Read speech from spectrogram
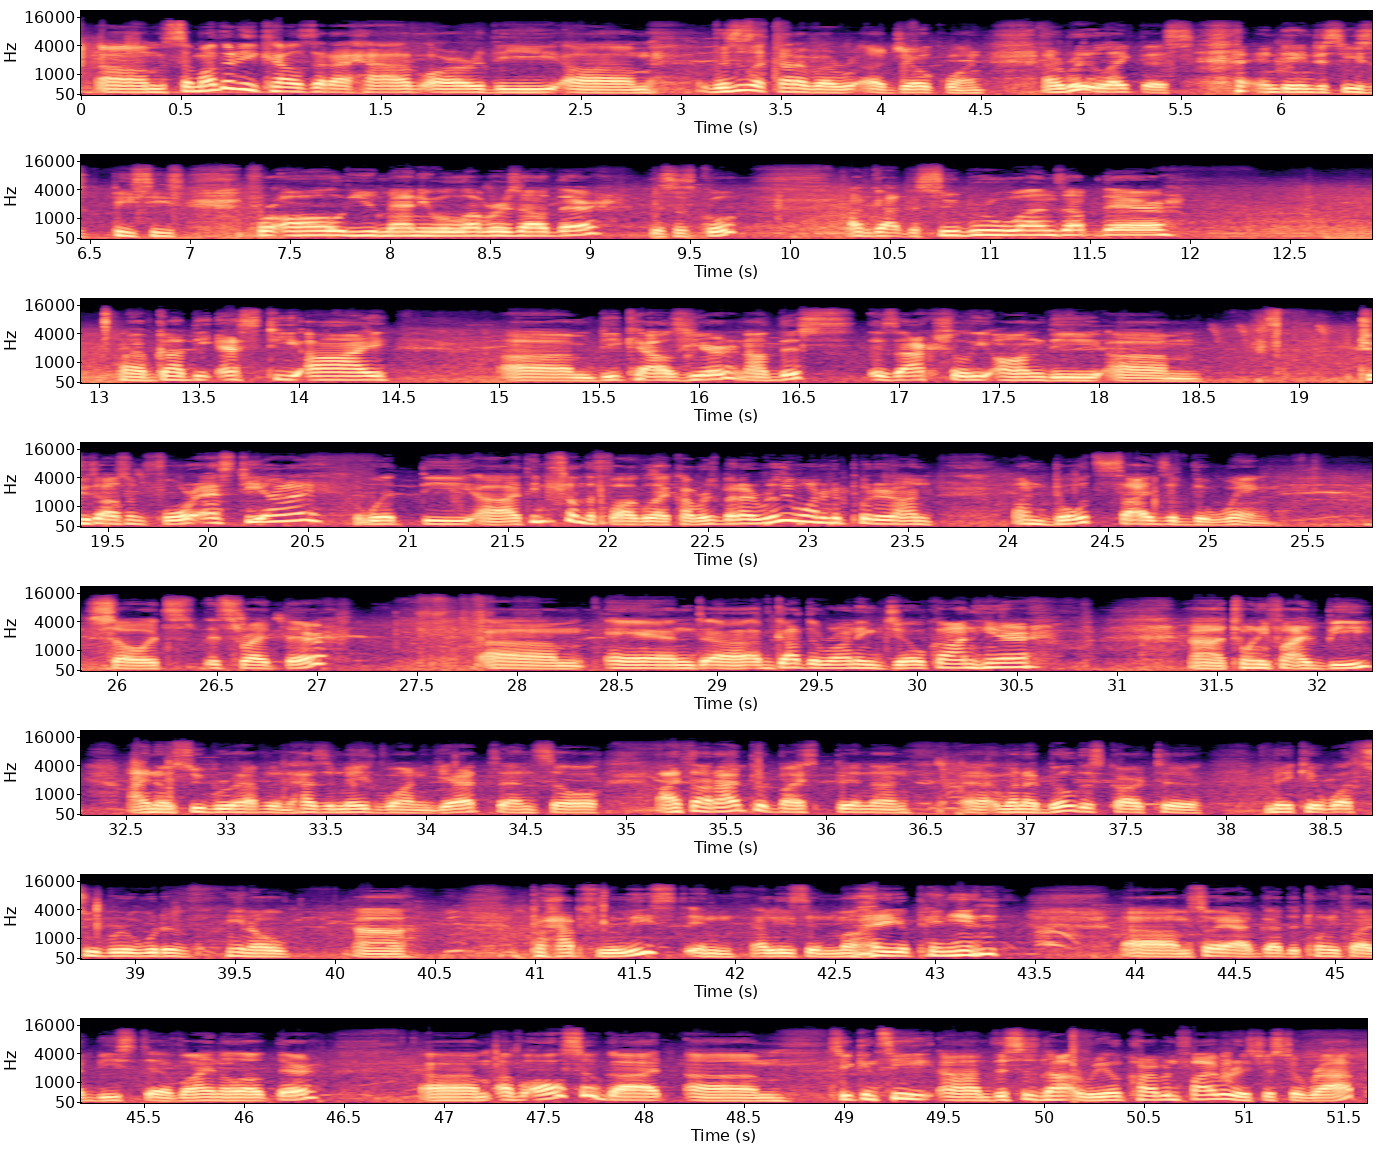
um, some other decals that I have are the, um, this is a kind of a, a, joke one. I really like this, endangered species. For all you manual lovers out there, this is cool. I've got the Subaru ones up there. I've got the STI um, decals here. Now this is actually on the um, 2004 STI with the, uh, I think it's on the fog light covers, but I really wanted to put it on, on both sides of the wing. So it's, it's right there. Um, and uh, I've got the running joke on here. Uh, 25B. I know Subaru haven't, hasn't made one yet, and so I thought I'd put my spin on uh, when I build this car to make it what Subaru would have, you know, uh, perhaps released, in at least in my opinion. Um, so yeah, I've got the 25 Beast uh, vinyl out there. Um, I've also got, um, so you can see, um, this is not real carbon fiber, it's just a wrap.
